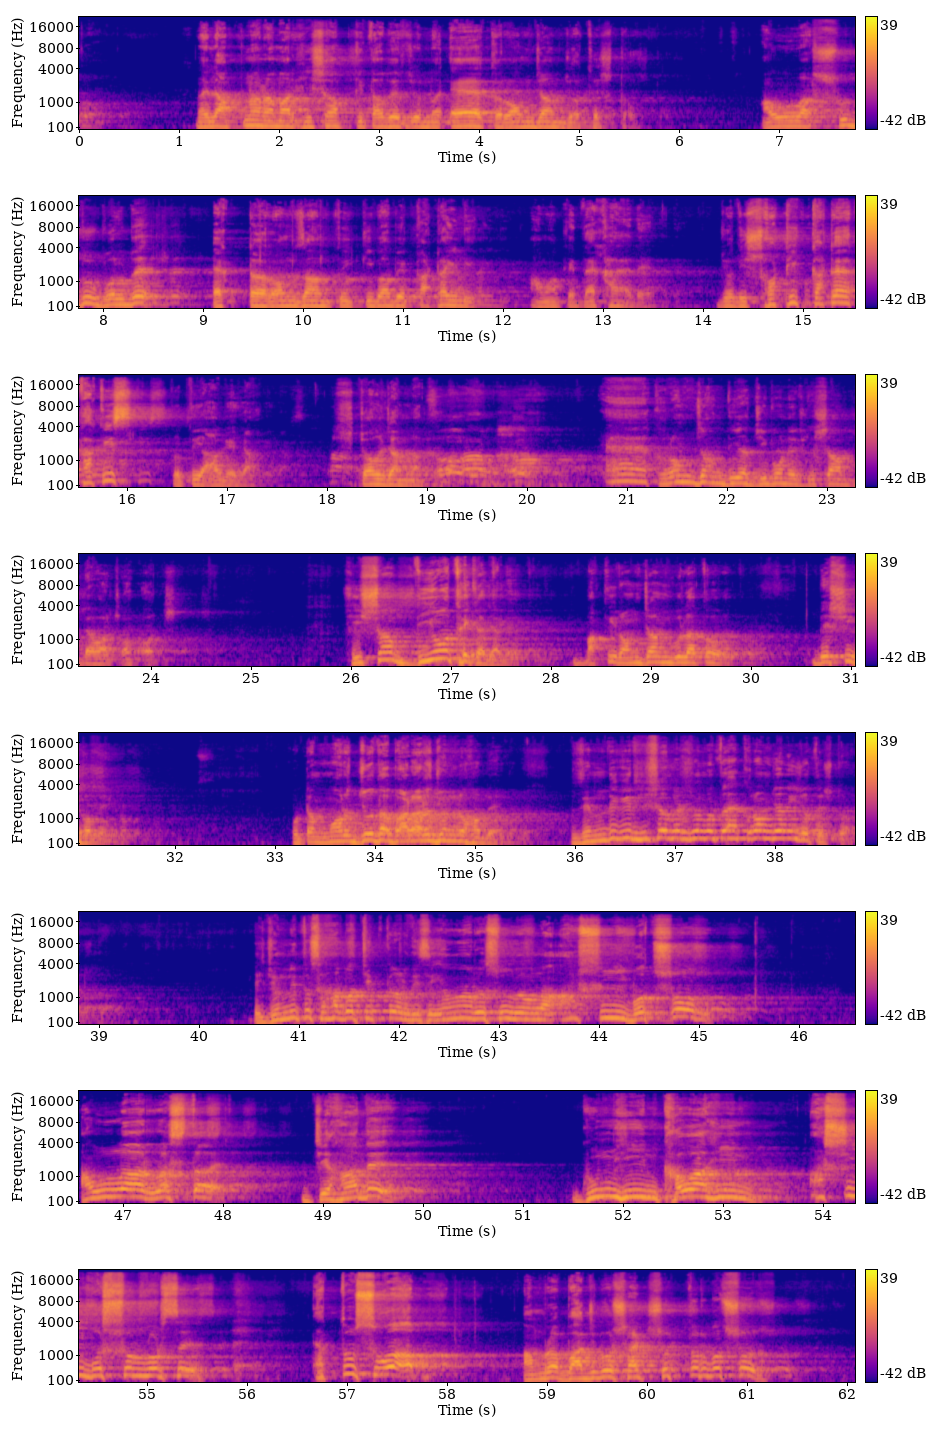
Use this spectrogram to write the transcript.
নাইলে আপনার আমার হিসাব কিতাবের জন্য এক রমজান যথেষ্ট। আল্লাহ শুধু বলবে, একটা রমজান তুই কীভাবে কাটাইলি? আমাকে দেখায় দে। যদি সঠিক কাটায় থাকিস, তো তুই আগে যা। চল জান্নাত। এক রমজান দিয়া জীবনের হিসাব দেওয়া সহজ। হিসাব দিয়েও থেকে যাবে। বাকি রমজানগুলা তো বেশি হবে। ওটা মর্যাদা বাড়ার জন্য হবে। জিন্দিগির হিসাবের জন্য তো এক রমজানই যথেষ্ট। এই জন্যই তো সাহাবা চিৎকার দিছে রসুল্লাহ আশি বৎসর আল্লাহর রাস্তায় জেহাদে ঘুমহীন, খাওয়াহীন আশি বৎসর লড়ছে, এত সোয়াব আমরা বাজবো ষাট, সত্তর বৎসর,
